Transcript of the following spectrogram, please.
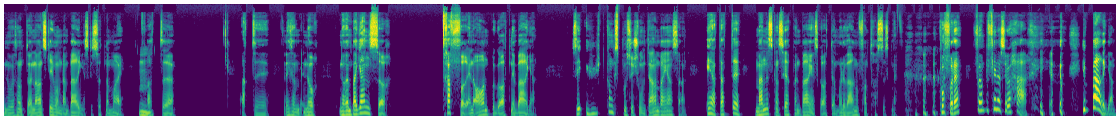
noe sånt, når han skriver om den bergenske 17. mai, Mm. at, eh, at eh, liksom når, når en bergenser treffer en annen på gaten i Bergen, så er utgangsposisjonen til denne bergenseren er at dette mennesket han ser på en bergensk gate, må det være noe fantastisk med. Hvorfor det? For han befinner seg jo her, i Bergen.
